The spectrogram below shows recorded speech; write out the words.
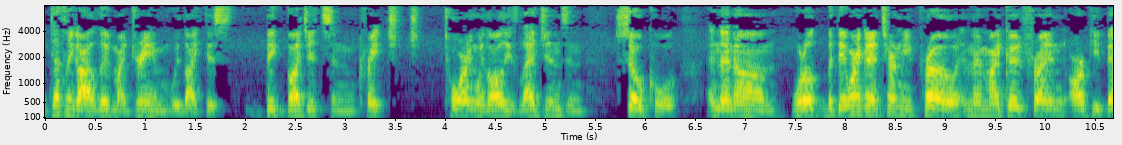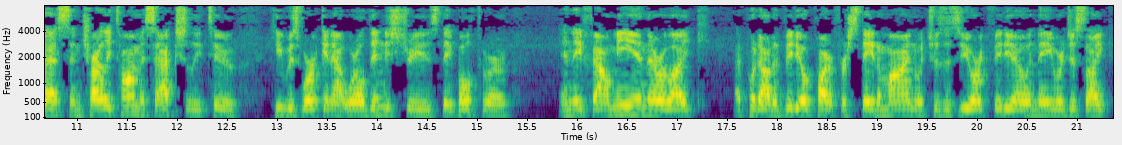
I definitely gotta live my dream with like this big budgets and cra- touring with all these legends and so cool. And then um world, but they weren't gonna turn me pro. And then my good friend RP Best and Charlie Thomas actually too. He was working at World Industries. They both were, and they found me and they were like, I put out a video part for State of Mind, which was a New York video, and they were just like,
